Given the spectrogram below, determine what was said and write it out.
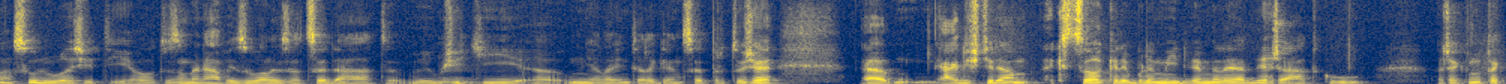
uh, jsou důležitý. Jo? To znamená vizualizace dát, využití hmm. umělé inteligence, protože já když ti dám Excel, který bude mít 2 miliardy řádků, řeknu, tak,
